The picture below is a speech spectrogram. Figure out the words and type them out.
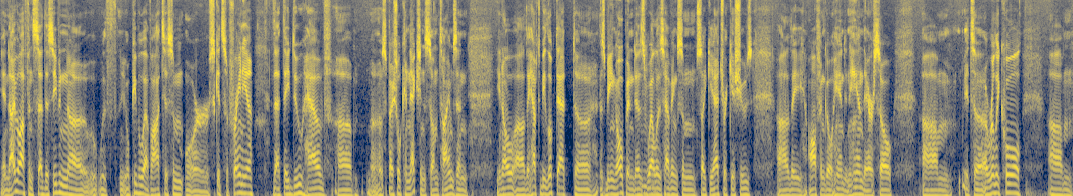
And I've often said this, even uh, with you know people who have autism or schizophrenia, that they do have a special connection sometimes, and you know uh, they have to be looked at uh, as being opened as well as having some psychiatric issues. Uh, they often go hand in hand there. So. Um, it's a, a really cool um,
